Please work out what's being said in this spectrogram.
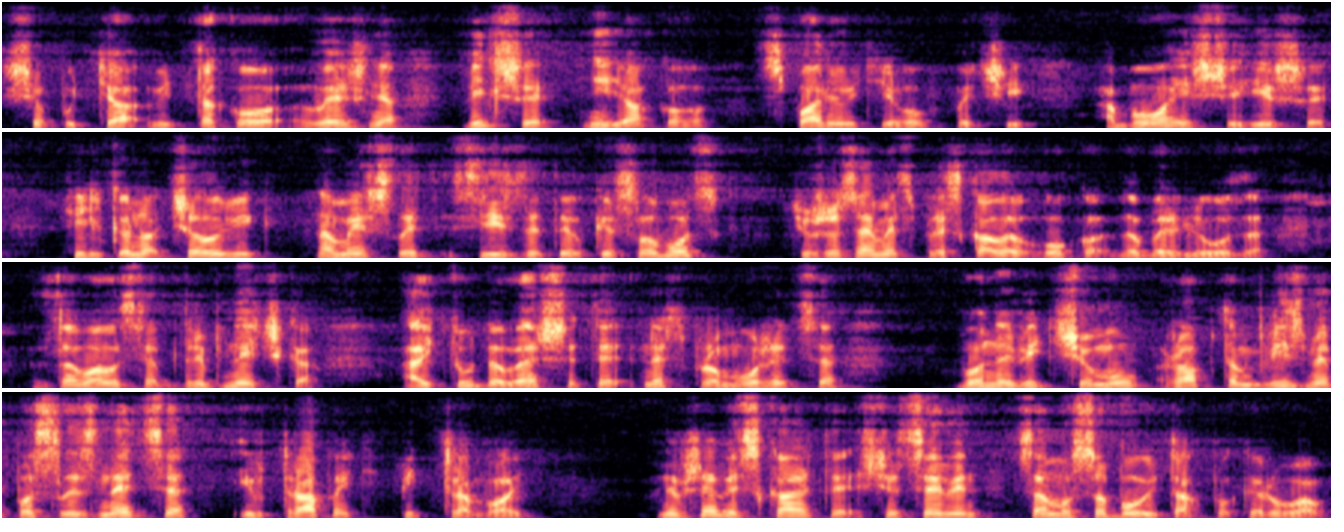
що пуття від такого лежня більше ніякого, спалюють його в печі. А буває ще гірше, тільки но чоловік намислить з'їздити в Кисловодськ, чужоземець прискалив око до берльоза. Здавалося б, дрібничка, а й ту довершити не спроможеться бо навіть чому раптом візьме, послизнеться і втрапить під трамвай. Невже ви скажете, що це він само собою так покерував?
